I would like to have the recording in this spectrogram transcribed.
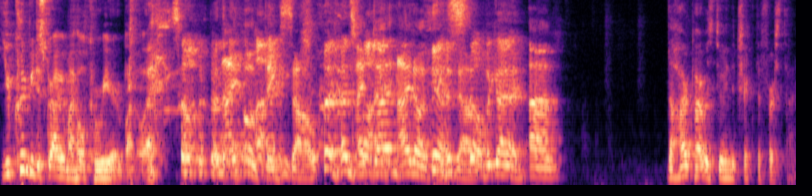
You could be describing my whole career, by the way. So I don't think so. That's fine. done- I don't think Yeah, so. still, but go ahead. Um, the hard part was doing the trick the first time.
